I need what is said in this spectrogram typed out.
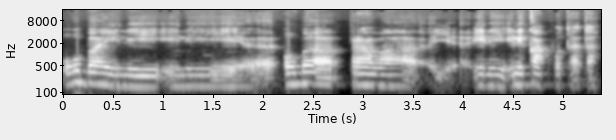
оба или, или э, оба права, или, или как вот это?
